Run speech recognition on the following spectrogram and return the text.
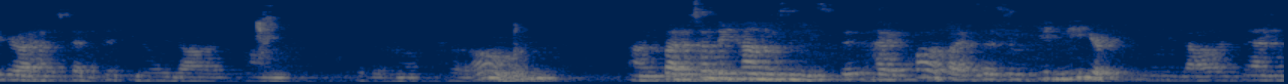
figure out how to spend fifty million dollars on his or her own. Um, but if somebody comes and is highly qualified and says, so give me your fifty million dollars, then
